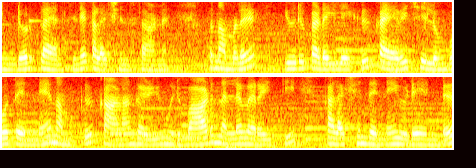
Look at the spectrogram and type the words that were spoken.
ഇൻഡോർ പ്ലാന്റ്സിന്റെ കളക്ഷൻസ് ആണ്. അപ്പോൾ നമ്മൾ ഈ ഒരു കടയിലേക്ക് കയറി ചെല്ലുമ്പോൾ തന്നെ നമുക്ക് കാണാൻ കഴിയും ഒരുപാട് നല്ല വെറൈറ്റി കളക്ഷൻ തന്നെ ഇവിടെ ഉണ്ട്.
